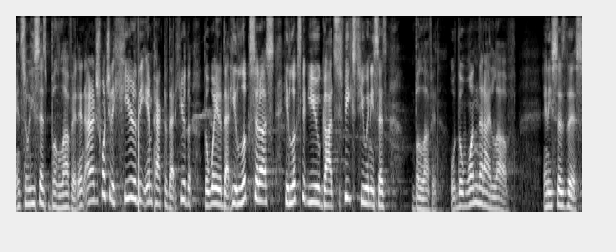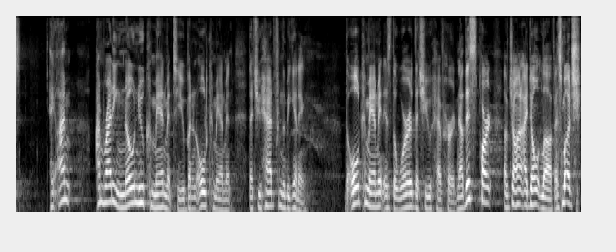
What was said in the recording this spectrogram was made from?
And so he says, beloved. And, and I just want you to hear the impact of that, hear the, the weight of that. He looks at us, he looks at you, God speaks to you, and he says, beloved, the one that I love. And he says this Hey, I'm, I'm writing no new commandment to you, but an old commandment that you had from the beginning. The old commandment is the word that you have heard. Now, this part of John I don't love as much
